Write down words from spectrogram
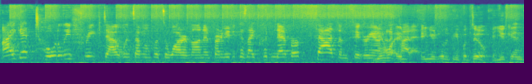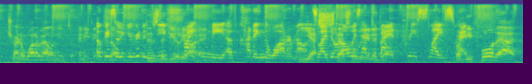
I get totally freaked out when someone puts a watermelon in front of me because I could never fathom figuring out You know how what? to cut And, it. and usually people do. And You can turn a watermelon into anything. Okay, so, you're going to is the beauty on de-frighten me of cutting the watermelon, Yes, so I don't always have to buy do. it pre-sliced. But Okay. before that,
